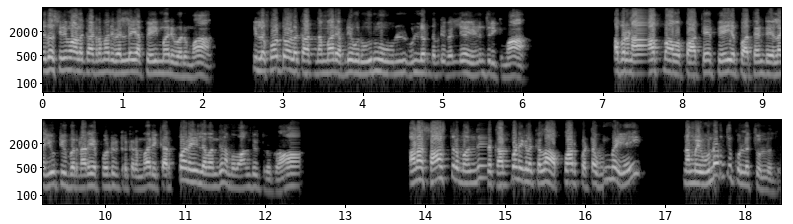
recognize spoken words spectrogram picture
ஏதோ சினிமாவில காட்டுற மாதிரி வெள்ளையா பேய் மாதிரி வருமா? இல்ல போட்டோல காட்டின மாதிரி அப்படியே ஒரு உருவம் உள் உள்ள இருந்து அப்படியே வெள்ளையா எழுந்திருக்குமா? அப்புறம் நான் ஆத்மாவை பார்த்தேன் பேயை பார்த்தேன் எல்லாம் யூடியூபர் நிறைய போட்டுட்டு இருக்கிற மாதிரி கற்பனையில வந்து நம்ம வாழ்ந்துட்டு இருக்கோம். ஆனா சாஸ்திரம் வந்து இந்த கற்பனைகளுக்கெல்லாம் அப்பாற்பட்ட உண்மையை நம்மை உணர்ந்து கொள்ள சொல்லுது.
